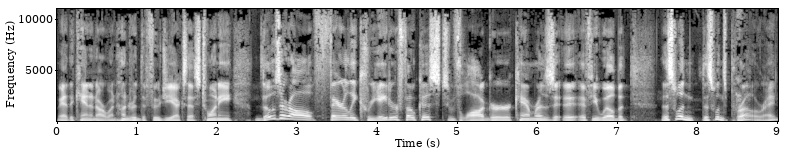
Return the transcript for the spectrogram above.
we had the Canon R100, the Fuji XS20. Those are all fairly creator focused, vlogger cameras, if you will. But this one, this one's pro, right?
